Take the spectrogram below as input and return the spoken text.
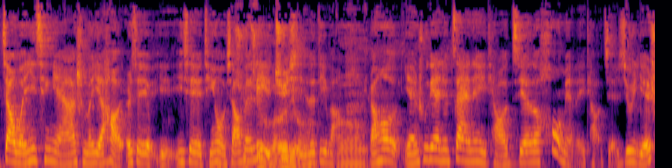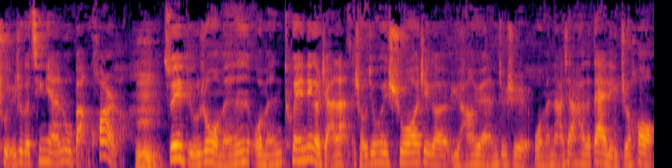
叫文艺青年啊什么也好，而且有也一些也挺有消费力聚集的地方。嗯然后严书店就在那一条街的后面的一条街，就也属于这个青年路板块了。嗯，所以，比如说我们我们推那个展览的时候，就会说这个宇航员就是我们拿下他的代理之后，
